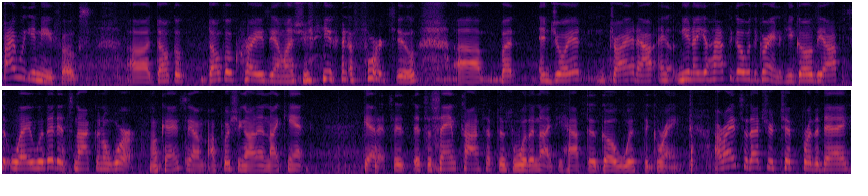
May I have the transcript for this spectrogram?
buy what you need, folks. Uh, don't go don't go crazy unless you, you can afford to. Um, but enjoy it, try it out, and you know you'll have to go with the grain. If you go the opposite way with it, it's not going to work. Okay, see, I'm, I'm pushing on it and I can't get it. So it's the same concept as with a knife. You have to go with the grain. Alright, so that's your tip for the day,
